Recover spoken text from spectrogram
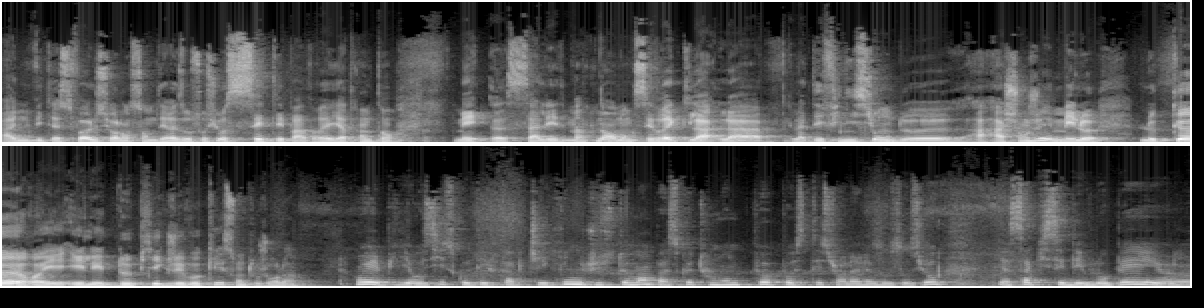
à une vitesse folle sur l'ensemble des réseaux sociaux. C'était pas vrai il y a 30 ans, mais euh, ça l'est maintenant. Donc c'est vrai que la, la, définition de, a, changé, mais le, le cœur et les deux pieds que j'évoquais sont toujours là. Oui, et puis il y a aussi ce côté fact-checking, justement parce que tout le monde peut poster sur les réseaux sociaux. Il y a ça qui s'est développé. Euh,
